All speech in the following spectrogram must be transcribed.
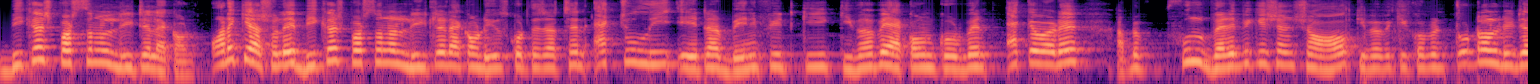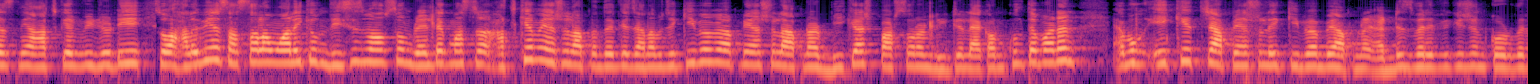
বিকাশ পার্সোনাল রিটেল অ্যাকাউন্ট। অনেকে আসলে bKash personal retail account use করতে যাচ্ছেন। অ্যাকচুয়ালি এটার বেনিফিট কি? কীভাবে অ্যাকাউন্ট করবেন? একেবারে আপনি ফুল ভেরিফিকেশন সহ কীভাবে কি করবেন? টোটাল ডিটেলস নিয়ে আজকের ভিডিওটি সো হ্যালো ভিয়াস আসসালামু আলাইকুম। This is Mahsum Railtech master আজকে আমি আসলে আপনাদেরকে জানাব যে কীভাবে আপনি আসলে আপনার বিকাশ পার্সোনাল রিটেল অ্যাকাউন্ট খুলতে পারেন এবং এই ক্ষেত্রে আপনি আসলে কীভাবে আপনার অ্যাড্রেস ভেরিফিকেশন করবেন,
